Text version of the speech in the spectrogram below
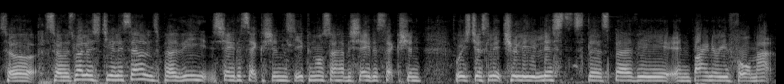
so, so as well as GLSL and SPIR-V shader sections, you can also have a shader section which just literally lists the SPIR-V in binary format.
